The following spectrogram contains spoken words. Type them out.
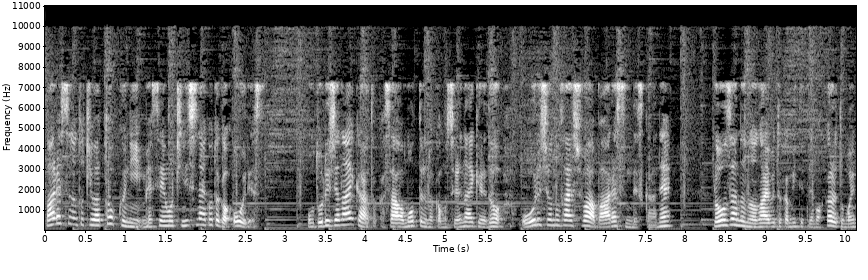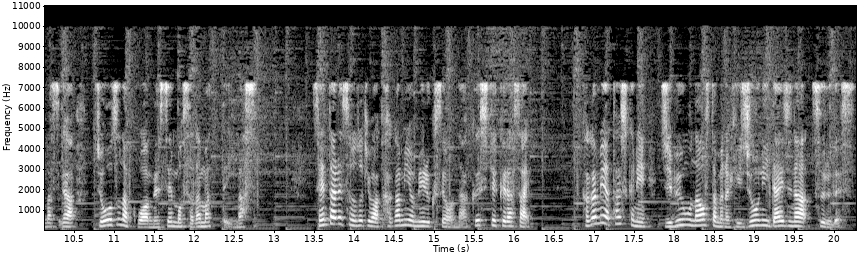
バレスの時は特に目線を気にしないことが多いです。踊りじゃないからとかさ、思ってるのかもしれないけれど、オーディションの最初はバーレッスンですからね。ローザンヌのライブとか見ててわかると思いますが、上手な子は目線も定まっています。センターレッスンの時は鏡を見る癖をなくしてください。鏡は確かに自分を直すための非常に大事なツールです。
